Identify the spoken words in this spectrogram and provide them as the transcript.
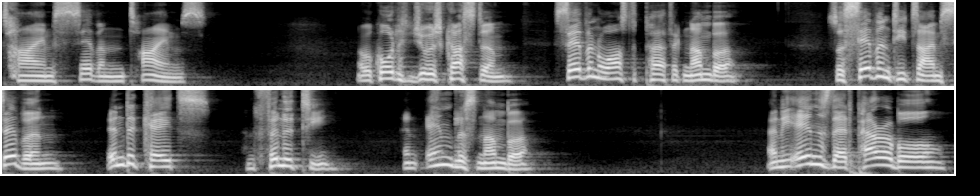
times seven times. According to Jewish custom, Seven was the perfect number. So 70 times 7 indicates infinity, an endless number. And he ends that parable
